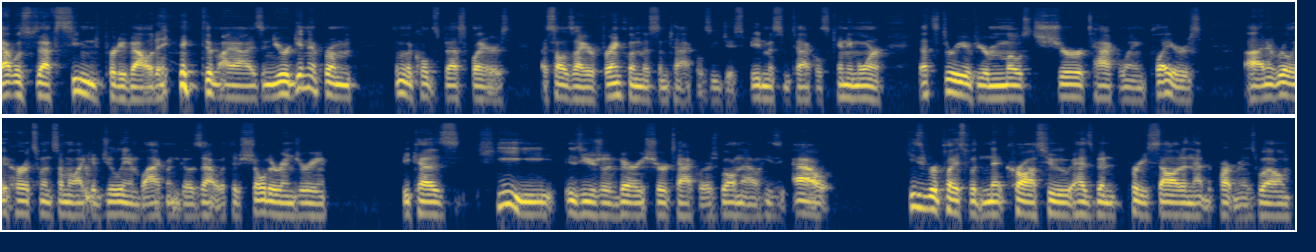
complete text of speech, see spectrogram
that was that seemed pretty validating to my eyes. And you were getting it from some of the Colts' best players. I saw Zaire Franklin miss some tackles, EJ Speed miss some tackles, Kenny Moore. That's three of your most sure tackling players. Uh, and it really hurts when someone like a Julian Blackmon goes out with his shoulder injury because he is usually a very sure tackler as well. Now he's out. He's replaced with Nick Cross, who has been pretty solid in that department as well.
